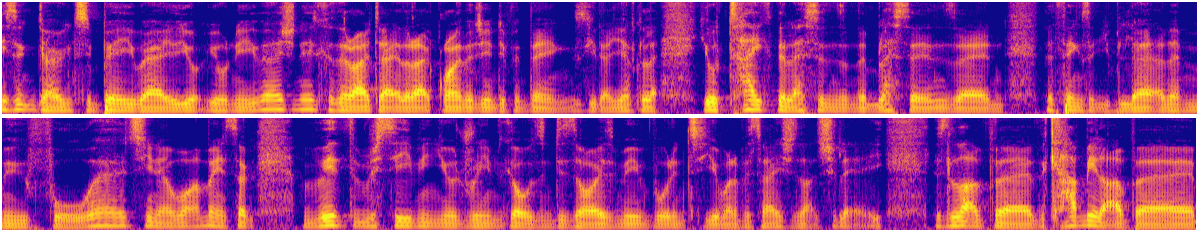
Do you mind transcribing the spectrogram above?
isn't going to be where your your new version is because they're outdated, they're outgrowing, they're doing different things. You know, you have to let you'll take the lessons and the blessings and the things that you've learned and then move forward. You know what I mean? So with receiving your dreams, goals, and desires moving forward into your manifestations, actually, there's a lot of uh, there can be a lot of uh,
